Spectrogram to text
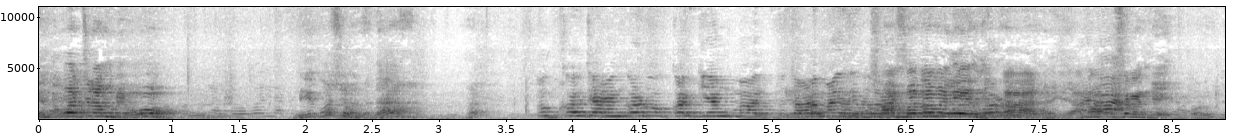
ఎందుకు వచ్చినాం మేము? నీకోసం కదా? ఒక్కరు జనంగాడు ఒక్కరికి ఏం సంబంధం లేదు కదా. అనవసరంగా ఇది కొడుకు.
